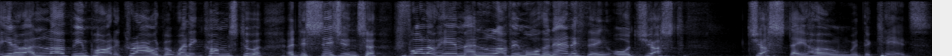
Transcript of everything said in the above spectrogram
you know, I love being part of the crowd. But when it comes to a, a decision to follow him and love him more than anything or just, just stay home with the kids,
